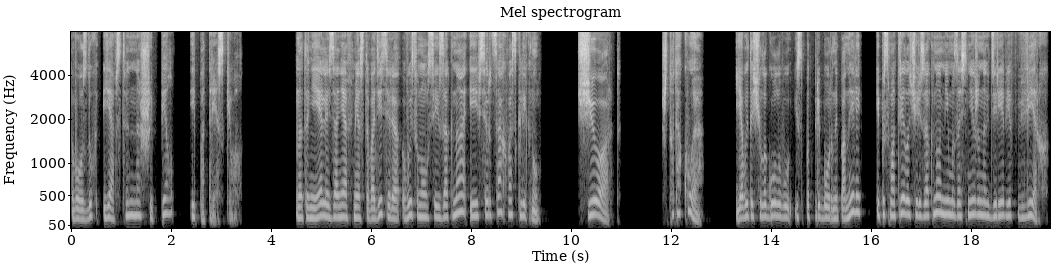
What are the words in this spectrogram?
воздух явственно шипел и потрескивал. Натаниэль, заняв место водителя, высунулся из окна и в сердцах воскликнул. «Черт!» «Что такое?» Я вытащила голову из-под приборной панели и посмотрела через окно мимо заснеженных деревьев вверх.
